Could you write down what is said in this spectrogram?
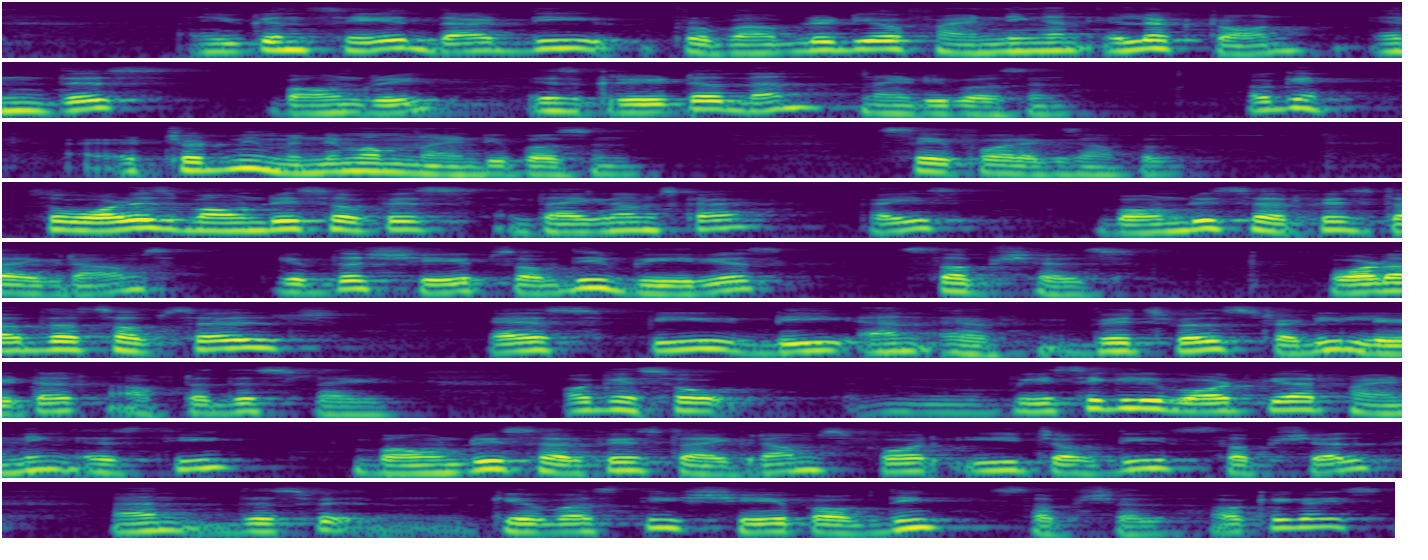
you can say that the probability of finding an electron in this boundary is greater than 90%. Okay, it should be minimum 90%, say for example. So what is boundary surface diagrams guys? Boundary surface diagrams give the shapes of the various subshells. What are the subshells? S, P, D and F which we'll study later after this slide. Okay, so basically what we are finding is the boundary surface diagrams for each of the subshell and this will give us the shape of the subshell. Okay guys?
